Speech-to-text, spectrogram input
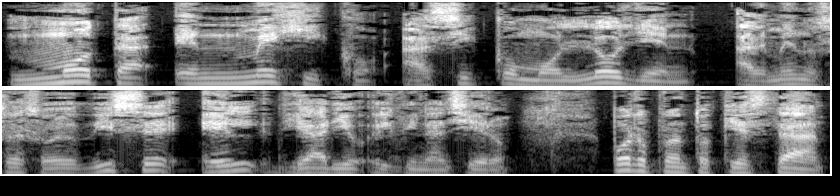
mota en México, así como lo oyen, al menos eso dice el diario El Financiero. Por lo pronto aquí está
